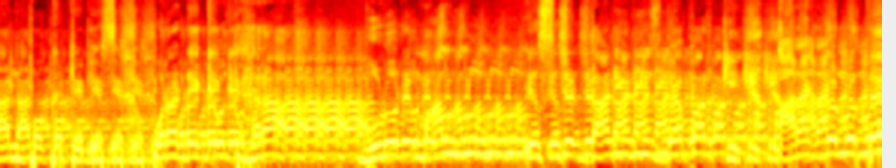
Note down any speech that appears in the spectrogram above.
ডান পকেটে নিয়েছে ওরা ডেকে বলতে, হেরা, বুড়োরে মাললু ব্যাপার কি? আর বলতে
